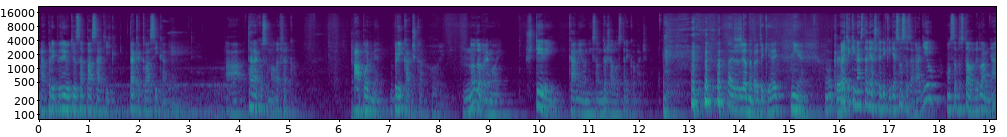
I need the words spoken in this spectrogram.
a pri, prirútil sa pasátik. Taká klasika. A tak ako som mal eferko. A poďme, blikačka, hovorí. No dobre môj, 4 kamiony som držal ostrekovač. Takže žiadne preteky, hej? Nie. Okay. Preteky nastali až vtedy, keď ja som sa zaradil, on sa dostal vedľa mňa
